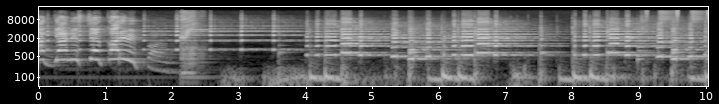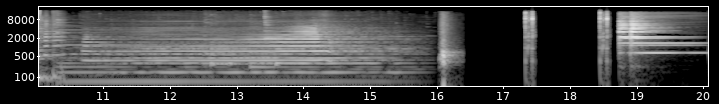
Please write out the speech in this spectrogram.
ଆଜ୍ଞା ନିଶ୍ଚୟ କରିବି ପାଳନ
